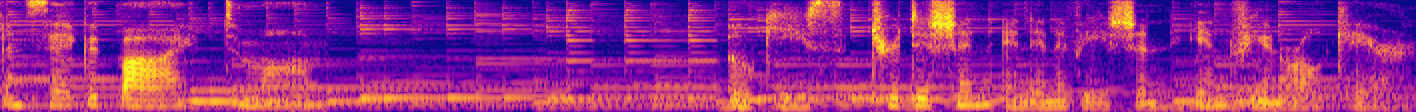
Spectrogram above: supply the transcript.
and say goodbye to Mom. Oakey's, tradition and innovation in funeral care.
